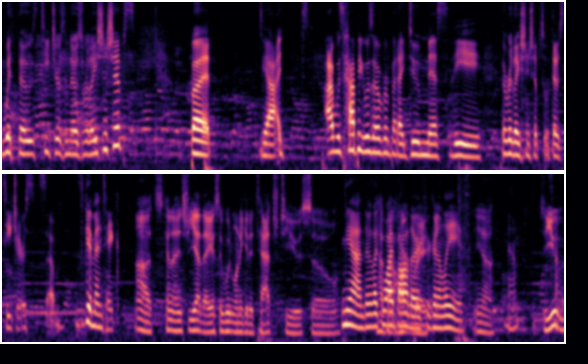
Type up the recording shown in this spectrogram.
with those teachers and those relationships. But yeah, I, I was happy it was over, but I do miss the the relationships with those teachers. So it's give and take. Ah, it's kind of interesting. Yeah, I guess they wouldn't want to get attached to you, so Yeah, they're like, why bother if you're gonna leave? yeah. Yeah. So you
